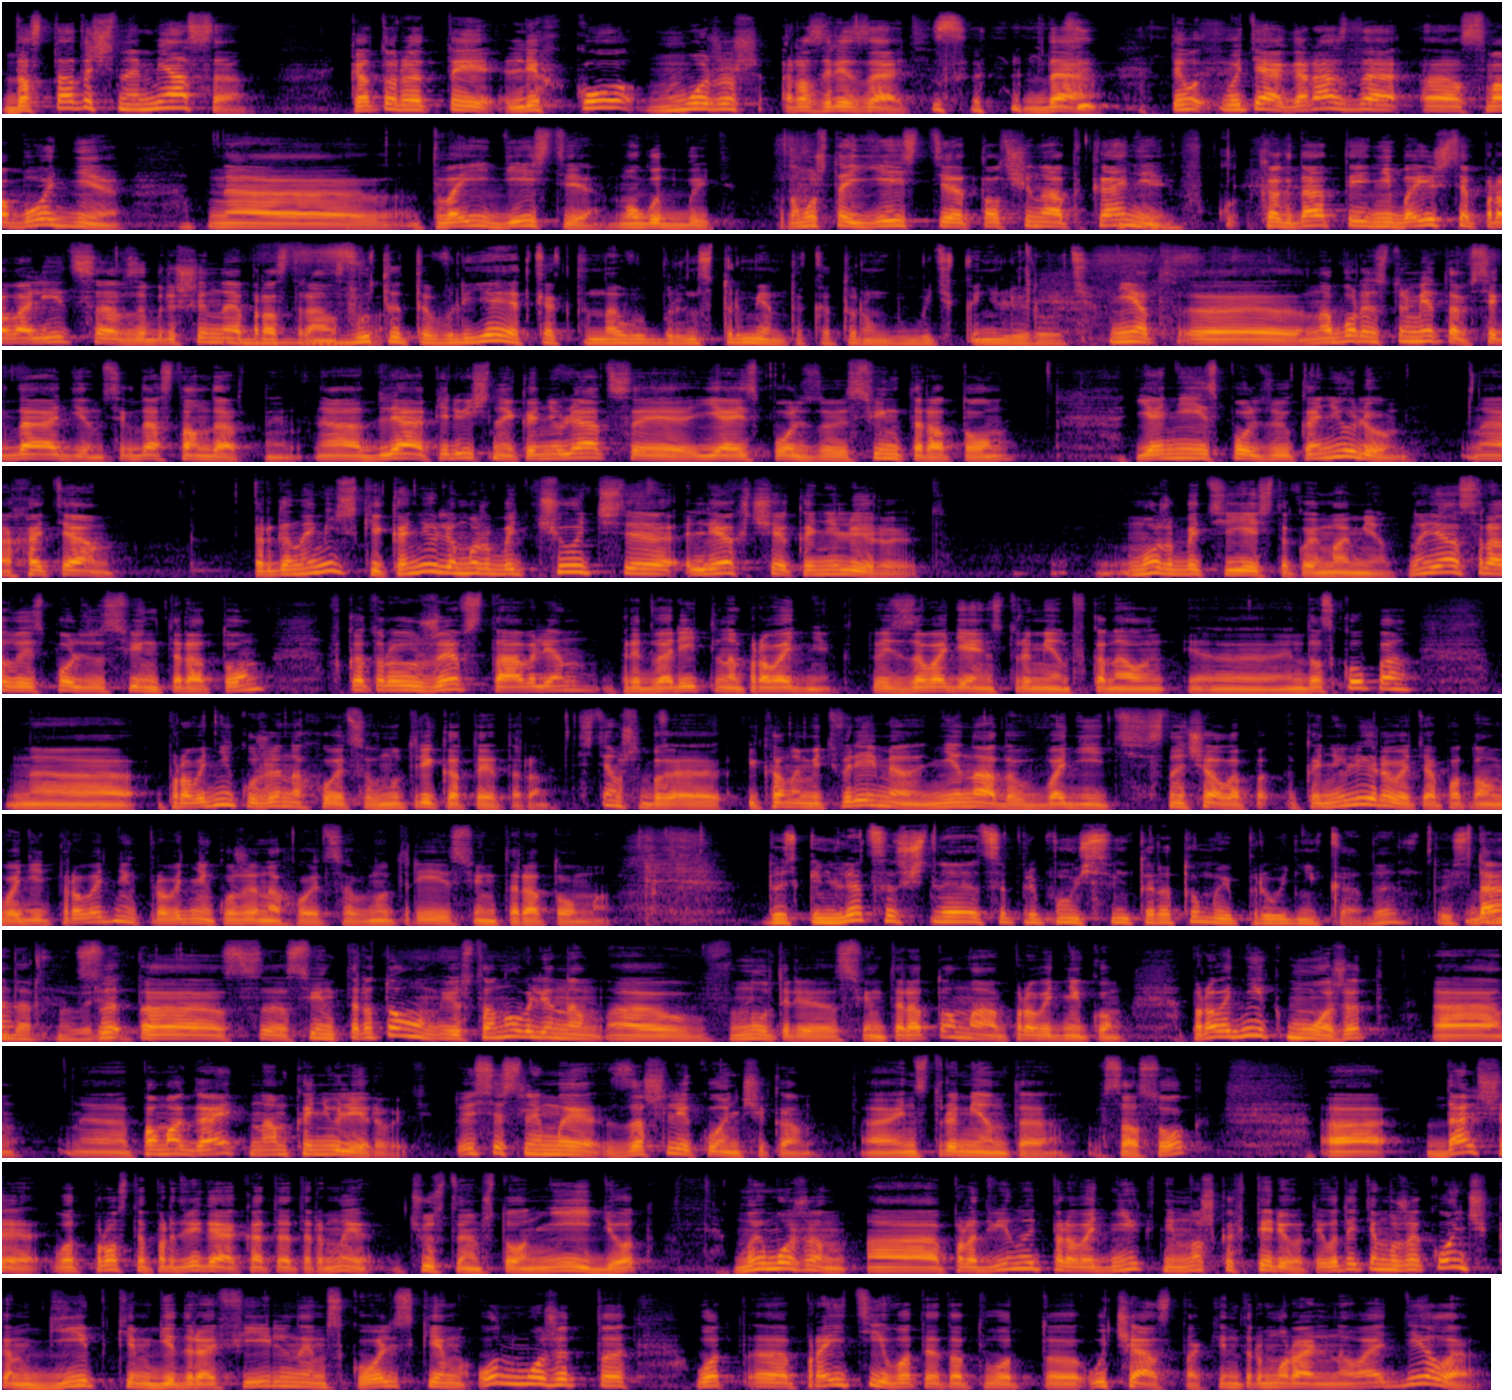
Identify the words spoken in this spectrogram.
достаточно мяса, которое ты легко можешь разрезать. Да. Ты, у тебя гораздо э, свободнее э, твои действия могут быть. Потому что есть э, толщина ткани, когда ты не боишься провалиться в забрешенное пространство. Вот это влияет как-то на выбор инструмента, которым вы будете канюлировать? Нет, э, набор инструментов всегда один, всегда стандартный. А для первичной канюляции я использую сфинктератом. Я не использую канюлю, э, хотя эргономически канюля, может быть, чуть э, легче канюлирует. Может быть, есть такой момент. Но я сразу использую сфинктератом, в который уже вставлен предварительно проводник. То есть, заводя инструмент в канал э, эндоскопа, э, проводник уже находится внутри катетера. С тем, чтобы э, экономить время, не надо вводить, сначала канюлировать, а потом вводить проводник. Проводник уже находится внутри сфинктератома. То есть канюляция осуществляется при помощи сфинктератома и проводника, да? То есть да, стандартный вариант. С, э, с сфинктератомом и установленным э, внутрь сфинктератома проводником. Проводник может э, э, помогать нам канюлировать. То есть если мы зашли кончиком э, инструмента в сосок, э, дальше вот просто продвигая катетер, мы чувствуем, что он не идет, мы можем э, продвинуть проводник немножко вперед. И вот этим уже кончиком, гибким, гидрофильным, скользким, он может э, вот, э, пройти вот этот вот э, участок интермурального отдела,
